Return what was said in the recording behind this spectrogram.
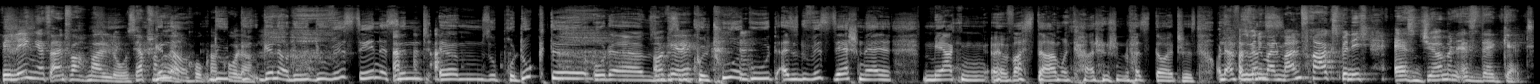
wir legen jetzt einfach mal los. Ich habe schon genau. Coca-Cola. Genau, du, du wirst sehen, es sind ähm, so Produkte oder so ein okay. bisschen Kulturgut. Also du wirst sehr schnell merken, äh, was da amerikanisch und was deutsch ist. Und also wenn du meinen Mann fragst, bin ich as German as they get.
